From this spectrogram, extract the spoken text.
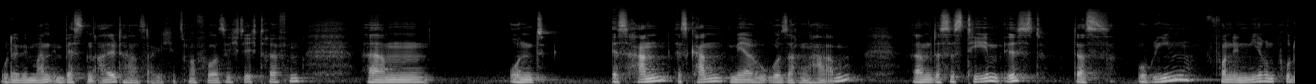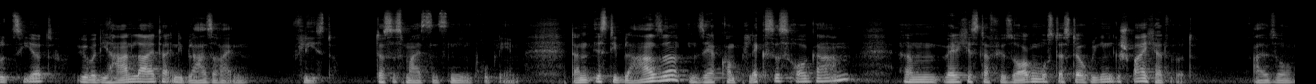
oder den Mann im besten Alter, sage ich jetzt mal vorsichtig, treffen. Ähm, und es kann, es kann mehrere Ursachen haben. Das System ist, dass Urin von den Nieren produziert über die Harnleiter in die Blase reinfließt. Das ist meistens nie ein Problem. Dann ist die Blase ein sehr komplexes Organ, ähm, welches dafür sorgen muss, dass der Urin gespeichert wird. Also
